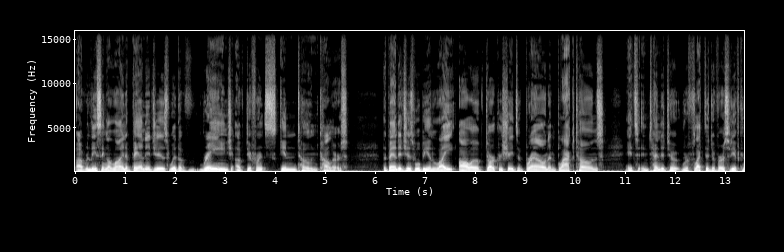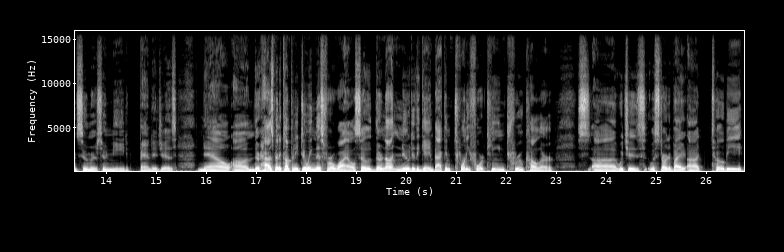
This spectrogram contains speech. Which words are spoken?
uh, releasing a line of bandages with a range of different skin tone colors. The bandages will be in light, olive, darker shades of brown, and black tones. It's intended to reflect the diversity of consumers who need bandages. Now, um, there has been a company doing this for a while, so they're not new to the game. Back in 2014, True Color, uh, which is was started by uh, Toby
